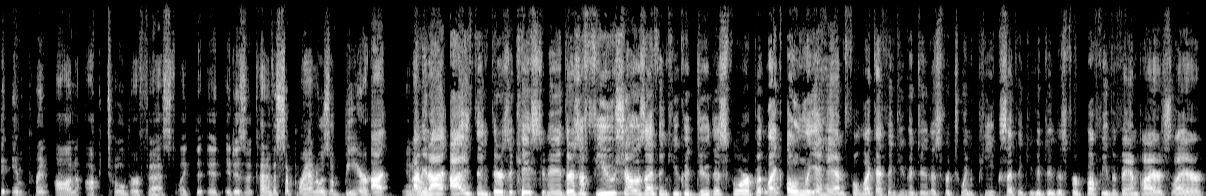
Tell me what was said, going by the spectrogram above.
The imprint on oktoberfest like the, it, it is a kind of a sopranos of beer I, you know? I mean I, I think there's a case to be there's a few shows i think you could do this for but like only a handful. Like i think you could do this for twin peaks. I think you could do this for buffy the vampire slayer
